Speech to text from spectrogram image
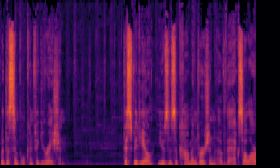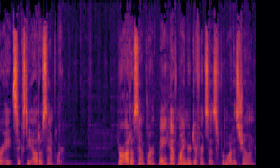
with a simple configuration. This video uses a common version of the XLR860 Auto Sampler. Your auto sampler may have minor differences from what is shown.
